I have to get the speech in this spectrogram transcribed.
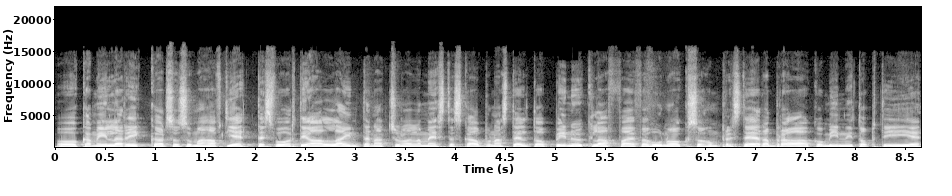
och Camilla Rickardsson som har haft jättesvårt i alla internationella mästerskapen har ställt upp i. Nu klaffar för hon också. Hon presterar bra, kom in i topp 10.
